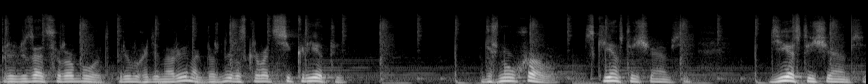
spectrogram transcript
при реализации работ, при выходе на рынок должны раскрывать секреты? Это же ноу-хау. С кем встречаемся, где встречаемся,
